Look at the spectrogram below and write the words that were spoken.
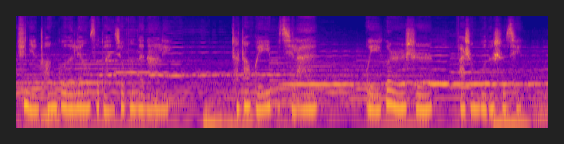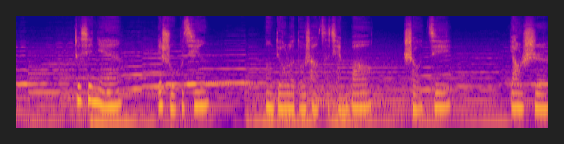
去年穿过的亮色短袖放在哪里，常回忆不起来我一个人时发生过的事情。这些年，也数不清弄丢了多少次钱包、手机、钥匙、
